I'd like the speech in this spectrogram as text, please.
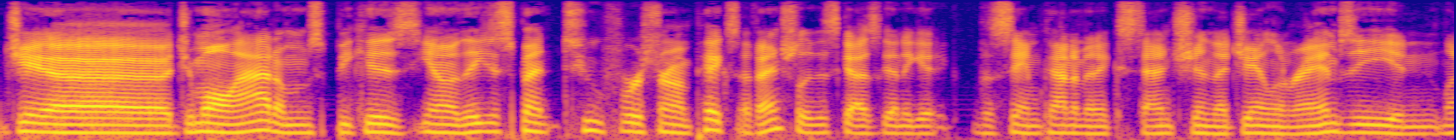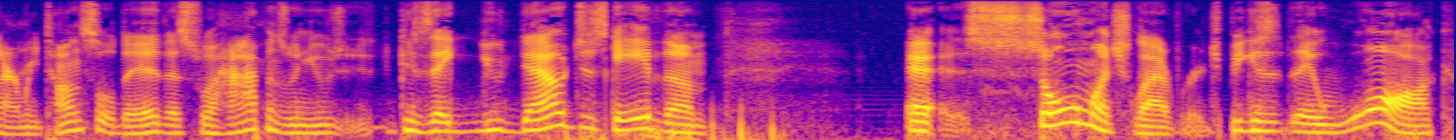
J- uh, Jamal Adams because you know they just spent two first round picks. Eventually, this guy's going to get the same kind of an extension that Jalen Ramsey and Laremy Tunsil did. That's what happens when you because they you now just gave them uh, so much leverage because if they walk,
